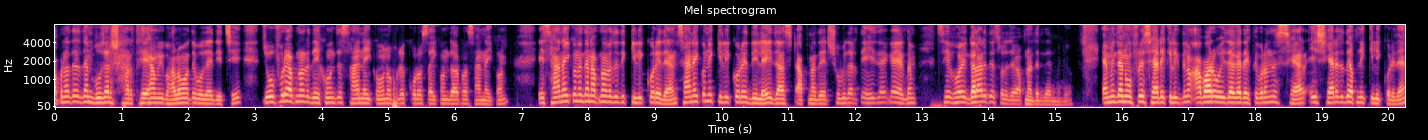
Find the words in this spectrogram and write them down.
আপনাদের দেন বোঝার স্বার্থে আমি ভালো মতে বোঝাই দিচ্ছি। যে উপরে আপনারা দেখুন যে সাইন আইকন উপরে ক্রস আইকন দেওয়ার পর সাইন আইকন এই সাইন আইকনে দেন আপনারা যদি ক্লিক করে দেন সাইন আইকনে ক্লিক করে দিলেই জাস্ট আপনাদের সুবিধার্থে এই জায়গায় একদম সেভ হয়ে গ্যালারিতে চলে যাবে আপনাদের দেন ভিডিও আমি দেন উপরে শেয়ারে ক্লিক দিলাম, আবার ওই জায়গায় দেখতে পারেন যে শেয়ার এই শেয়ারে যদি আপনি ক্লিক করে দেন,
